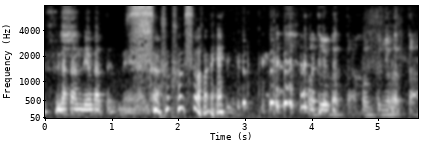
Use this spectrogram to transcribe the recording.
菅さんでよかったですね。そうね。本当よかった本当によかった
